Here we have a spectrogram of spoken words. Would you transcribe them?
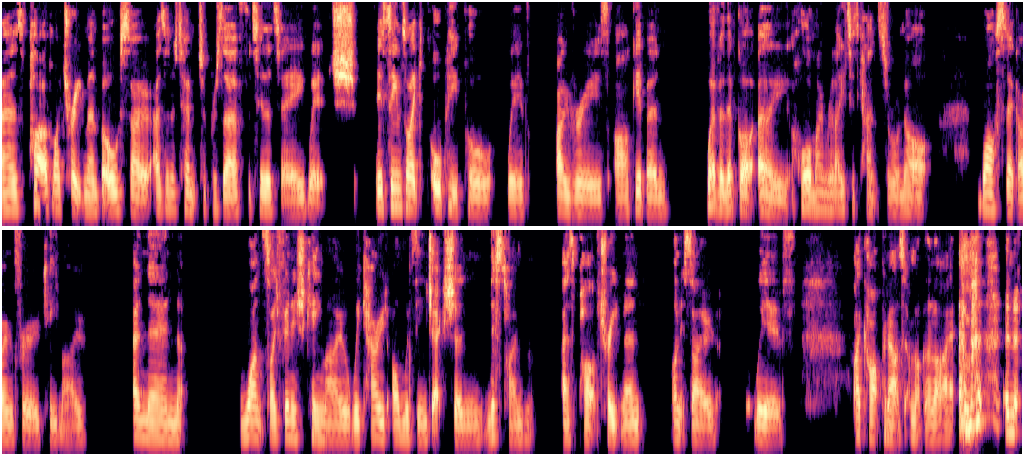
as part of my treatment, but also as an attempt to preserve fertility, which it seems like all people with ovaries are given, whether they've got a hormone related cancer or not, whilst they're going through chemo. And then once I finished chemo, we carried on with the injection, this time as part of treatment on its own with, I can't pronounce it, I'm not going to lie, an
